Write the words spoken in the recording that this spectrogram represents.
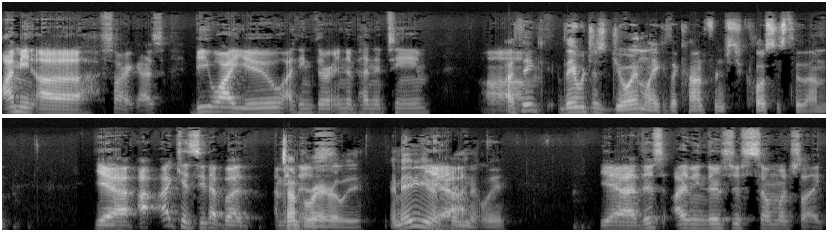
I mean, uh, sorry guys, BYU. I think they're an independent team. Um, I think they would just join like the conference closest to them. Yeah, I, I can see that, but I mean, temporarily and maybe even yeah, permanently. Yeah, there's. I mean, there's just so much like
